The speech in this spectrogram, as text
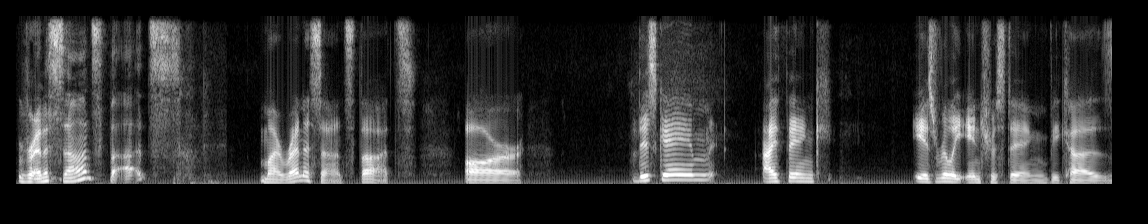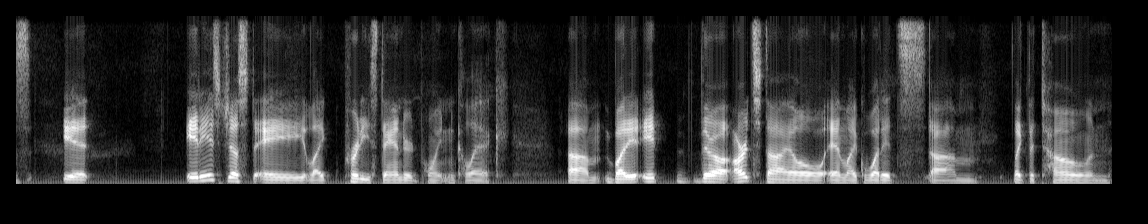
Renaissance thoughts? My Renaissance thoughts are this game, I think, is really interesting because it it is just a like pretty standard point and click, um, but it, it the art style and like what it's um, like the tone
